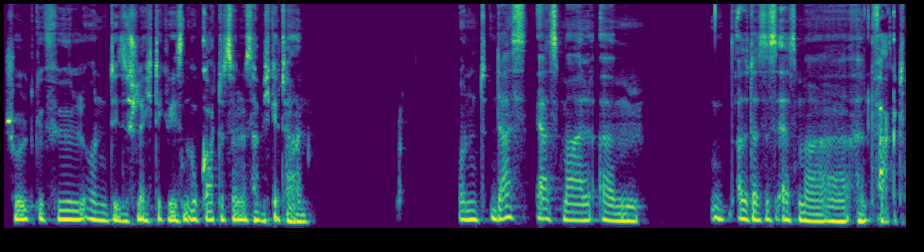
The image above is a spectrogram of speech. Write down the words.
Schuldgefühl und dieses schlechte Gewissen, oh Gottes Willen, das habe ich getan. Und das erstmal, ähm, also das ist erstmal äh, ein Fakt,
